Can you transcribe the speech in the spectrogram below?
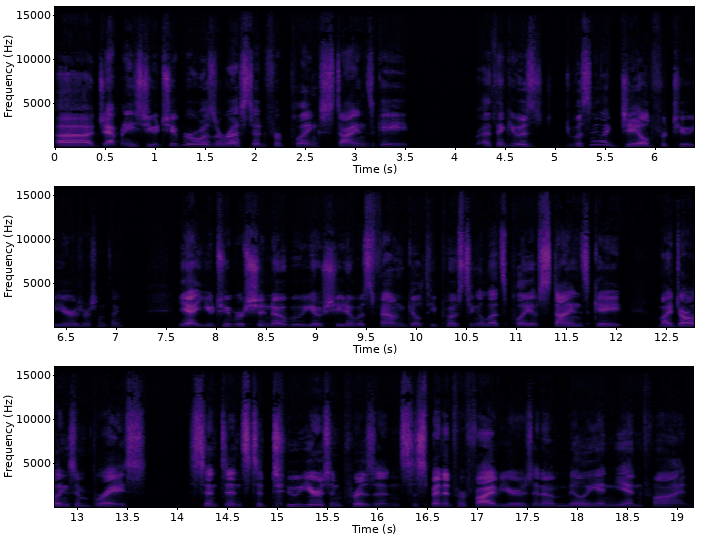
Uh, Japanese YouTuber was arrested for playing Steins Gate. I think he was wasn't he like jailed for two years or something? Yeah, YouTuber Shinobu Yoshida was found guilty posting a let's play of Steins Gate, My Darling's Embrace, sentenced to two years in prison, suspended for five years, and a million yen fine.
